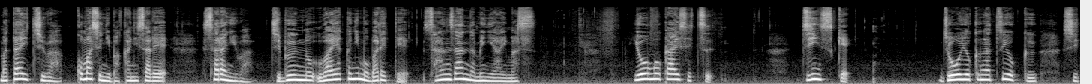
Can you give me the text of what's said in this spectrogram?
又一は小増にバカにされさらには自分の上役にもバレて散々な目に遭います。用語解説。仁助。情欲が強く嫉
